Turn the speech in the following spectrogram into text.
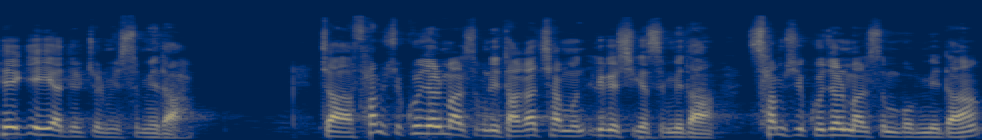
회개해야 될 줄 믿습니다. 자, 39절 말씀 우리 다 같이 한번 읽으시겠습니다. 39절 말씀 봅니다.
